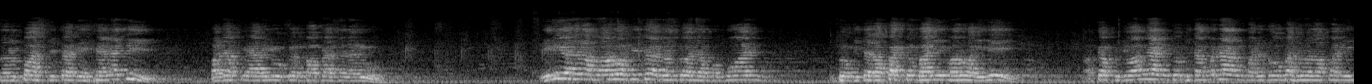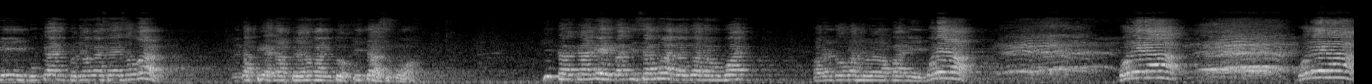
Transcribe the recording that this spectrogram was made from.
selepas kita dikhianati pada PRU ke-14 yang lalu. Ini adalah maruah kita tuan-tuan dan perempuan untuk kita dapat kembali maruah ini. Maka perjuangan untuk kita menang pada 12.28 ini bukan perjuangan saya seorang tetapi adalah perjuangan untuk kita semua. Kita kalah bagi sama tuan-tuan dan perempuan pada 12.28 ini. Boleh tak? Boleh tak? Boleh tak?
